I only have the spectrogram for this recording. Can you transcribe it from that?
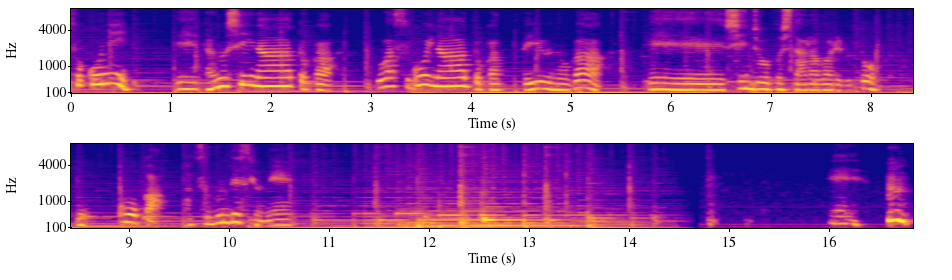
そこに、えー、楽しいなとか、うわすごいなとかっていうのが、えー、心情として現れるともう効果抜群ですよね。えー、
